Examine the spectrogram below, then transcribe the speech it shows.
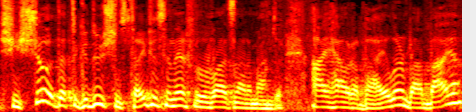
she should that the kedushin's typhus and therefore the vlad's not a mamzer. I how Rabbi learn Babaya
